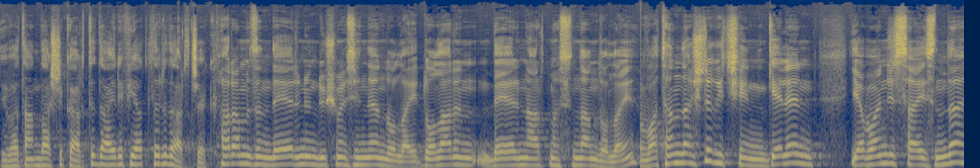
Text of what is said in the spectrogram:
E, vatandaşlık arttı daire fiyatları da artacak. Paramızın değerinin düşmesinden dolayı, doların değerinin artmasından dolayı vatandaşlık için gelen yabancı sayısında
